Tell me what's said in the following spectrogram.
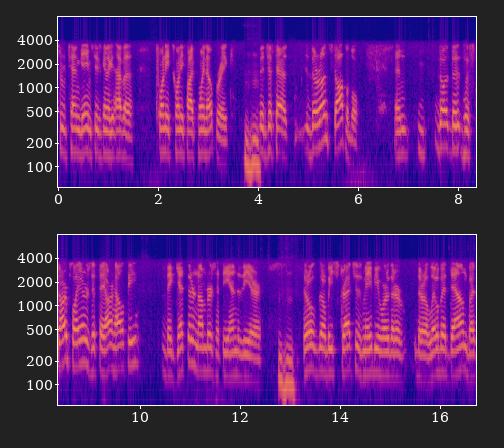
through 10 games, he's going to have a 20, 25 point outbreak. Mm-hmm. It just has, they're unstoppable. And the, the, the star players, if they are healthy, they get their numbers at the end of the year. Mm-hmm. There'll there'll be stretches maybe where they're they're a little bit down, but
